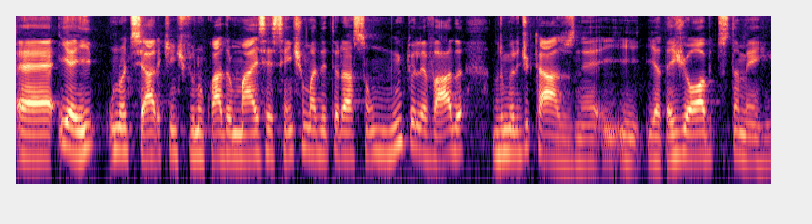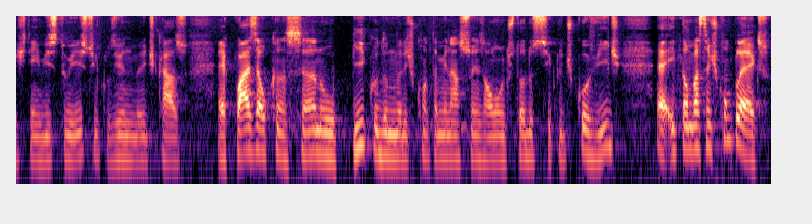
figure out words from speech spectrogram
É, e aí, o noticiário que a gente viu no quadro mais recente uma deterioração muito elevada do número de casos, né? E, e, até de óbitos também. A gente tem visto isso, inclusive o número de casos é quase alcançando o pico do número de contaminações ao longo de todo o ciclo de Covid. É, então, bastante complexo.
